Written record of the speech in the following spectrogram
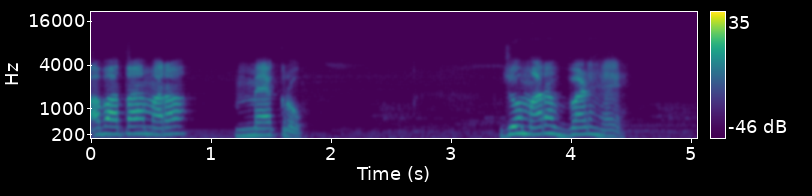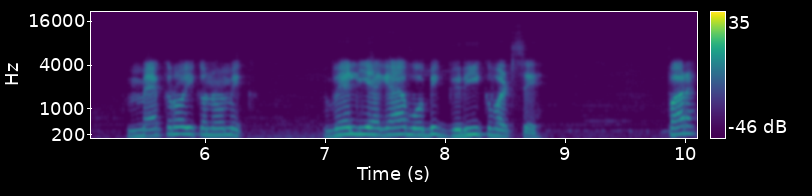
अब आता है हमारा मैक्रो जो हमारा वर्ड है मैक्रो इकोनॉमिक वह लिया गया है वो भी ग्रीक वर्ड से। पर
